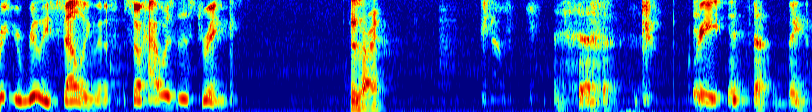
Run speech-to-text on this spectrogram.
You're, you're really selling this. So how is this drink? was all right Great. It, it's uh, like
